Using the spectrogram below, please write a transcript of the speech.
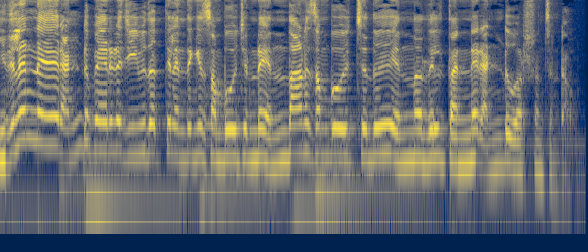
ഇതിൽ തന്നെ രണ്ട് പേരുടെ ജീവിതത്തിൽ എന്തെങ്കിലും സംഭവിച്ചിട്ടുണ്ട്. എന്താണ് സംഭവിച്ചത് എന്നതിൽ തന്നെ രണ്ട് വെർഷൻസ് ഉണ്ടാവും.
